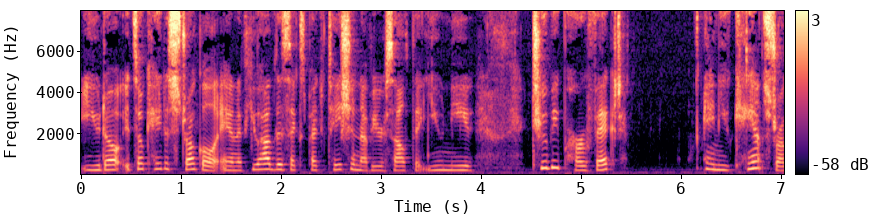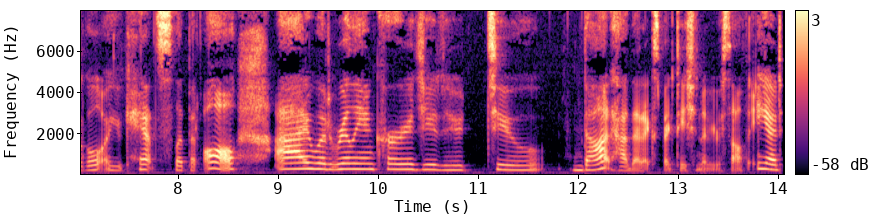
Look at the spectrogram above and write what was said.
you don't it's okay to struggle. And if you have this expectation of yourself that you need to be perfect and you can't struggle or you can't slip at all, I would really encourage you to to not have that expectation of yourself. And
